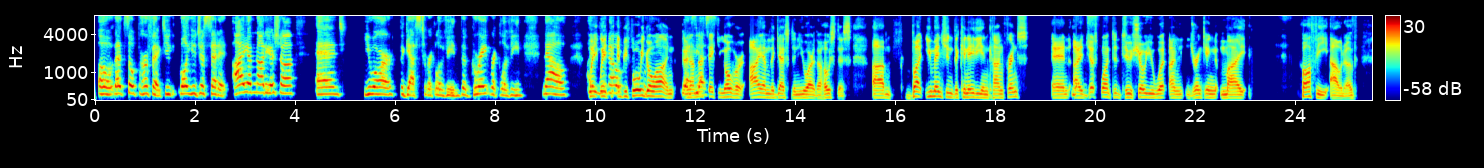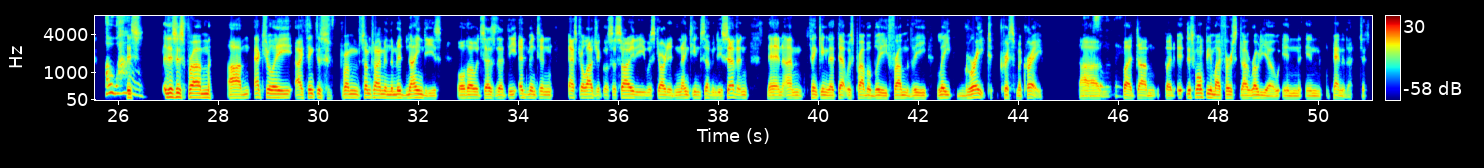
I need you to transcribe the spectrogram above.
Oh, that's so perfect. You well, you just said it. I am Nadia Shaw, and you are the guest, Rick Levine, the great Rick Levine. Now, wait, wait, know, and before we go on, yes, and I'm yes. not taking over, I am the guest and you are the hostess. Um, but you mentioned the Canadian conference, and yes. I just wanted to show you what I'm drinking my coffee out of. Oh wow! This this is from um, actually, I think this is from sometime in the mid '90s. Although it says that the Edmonton Astrological Society was started in 1977, and I'm thinking that that was probably from the late great Chris McRae. Uh, Absolutely. But um, but it, this won't be my first uh, rodeo in in Canada. Just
